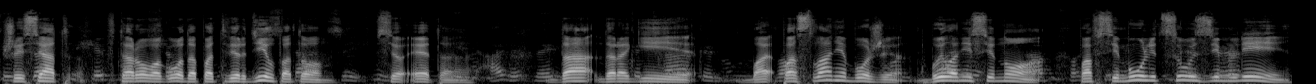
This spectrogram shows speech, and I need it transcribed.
1962 года подтвердил потом все это. Да, дорогие, послание Божие было несено по всему лицу земли,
